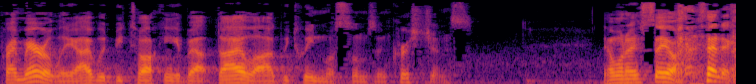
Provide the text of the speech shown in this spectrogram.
primarily, I would be talking about dialogue between Muslims and Christians. Now, when I say authentic,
